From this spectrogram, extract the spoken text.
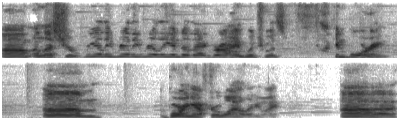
Um, unless you're really, really, really into that grind, which was fucking boring. Um, boring after a while, anyway. Uh,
